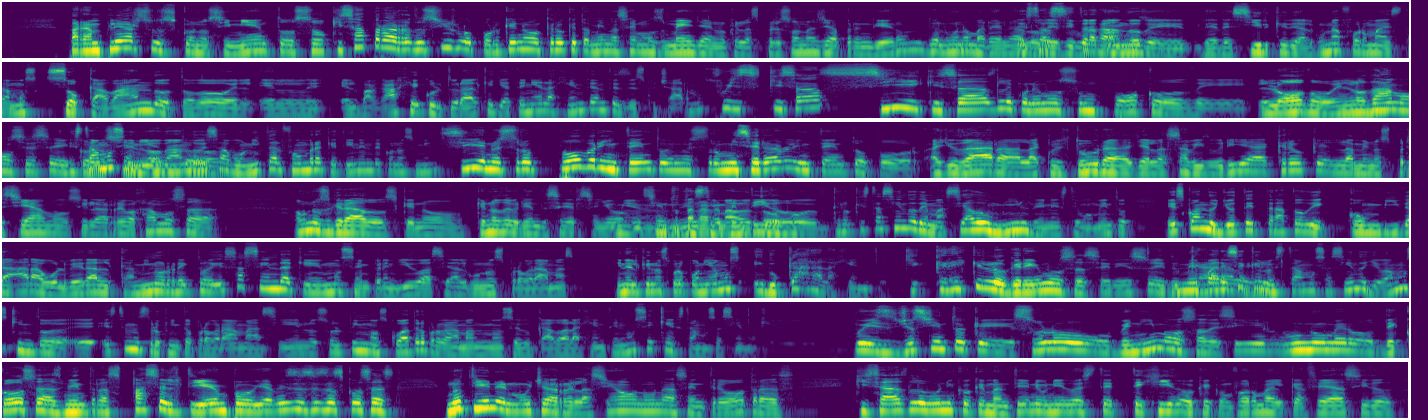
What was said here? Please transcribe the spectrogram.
para ampliar sus conocimientos o quizá para reducirlo, ¿por qué no? Creo que también hacemos mella en lo que las personas ya aprendieron, de alguna manera lo Estás desdibujamos. tratando de, de decir que de alguna forma estamos socavando todo el, el- el bagaje cultural que ya tenía la gente antes de escucharnos. Pues quizás sí, quizás le ponemos un poco de lodo, enlodamos ese Estamos enlodando esa bonita alfombra que tienen de conocimiento. Sí, en nuestro pobre intento, en nuestro miserable intento por ayudar a la cultura y a la sabiduría, creo que la menospreciamos y la rebajamos a, a unos grados que no, que no deberían de ser, señor. Me siento tan arrepentido. Topo, creo que estás siendo demasiado humilde en este momento. Es cuando yo te trato de convidar a volver al camino recto, esa senda que hemos emprendido hace algunos programas en el que nos proponíamos educar a la gente. ¿Qué- ¿Cree que logremos hacer eso? educar Me a parece la que lo estamos haciendo. Llevamos quinto, eh, este es nuestro quinto programa. Si en los últimos cuatro programas hemos educado a la gente, no sé qué estamos haciendo aquí. Pues yo siento que solo venimos a decir un número de cosas mientras pasa el tiempo y a veces esas cosas no tienen mucha relación unas entre otras. Quizás lo único que mantiene unido a este tejido que conforma el café ácido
